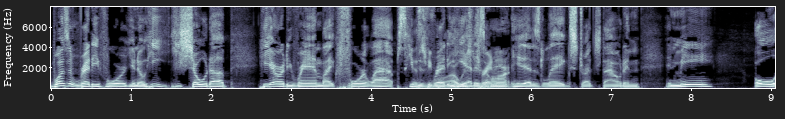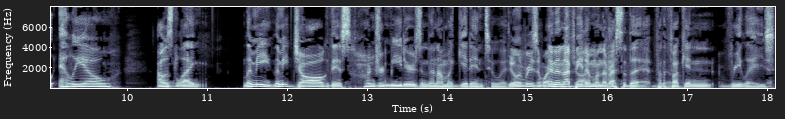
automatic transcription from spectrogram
wasn't ready for. You know, he he showed up. He already ran like four laps. He Yes, was people, ready. I He was had his training. arm. He had his legs stretched out, and and me, old Elio, I was like. Let me let me jog this hundred meters and then I'm gonna get into it. The only reason why and then I beat him on the rest of the for the fucking relays.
